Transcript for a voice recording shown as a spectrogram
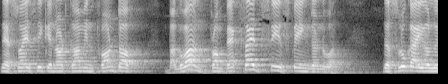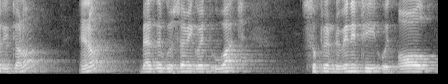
That's why she cannot come in front of Bhagavan. From backside she is paying Dandavat. The sloka I already told you know. Vyasadev Goswami going to watch Supreme Divinity with all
